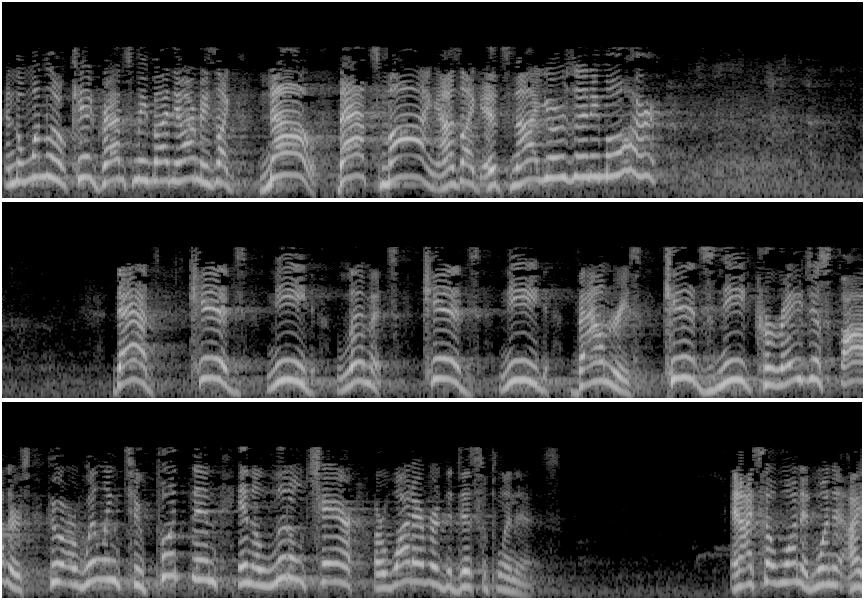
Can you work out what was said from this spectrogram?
and the one little kid grabs me by the arm. He's like, No, that's mine. I was like, It's not yours anymore. Dads, kids need limits. Kids need boundaries. Kids need courageous fathers who are willing to put them in a little chair or whatever the discipline is. And I so wanted, I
